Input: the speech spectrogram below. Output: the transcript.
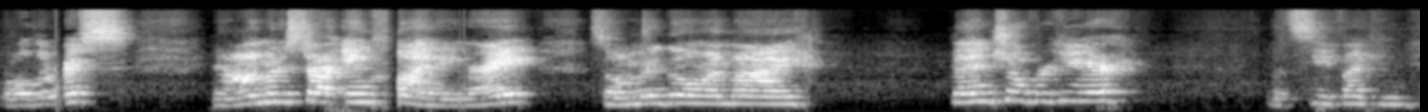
Roll the wrists. Now I'm to start inclining, right? So I'm to go on my bench over here. Let's see if I can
